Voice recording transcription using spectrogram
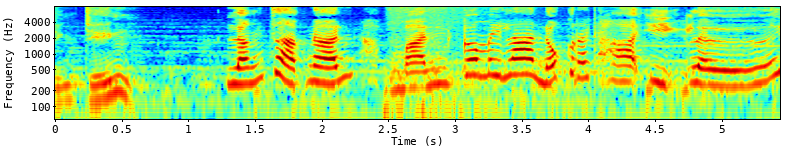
จริงหลังจากนั้นมันก็ไม่ล่านกกระทาอีกเลย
